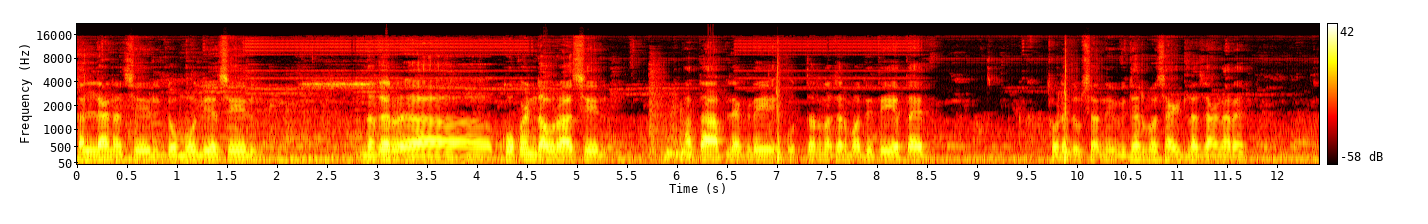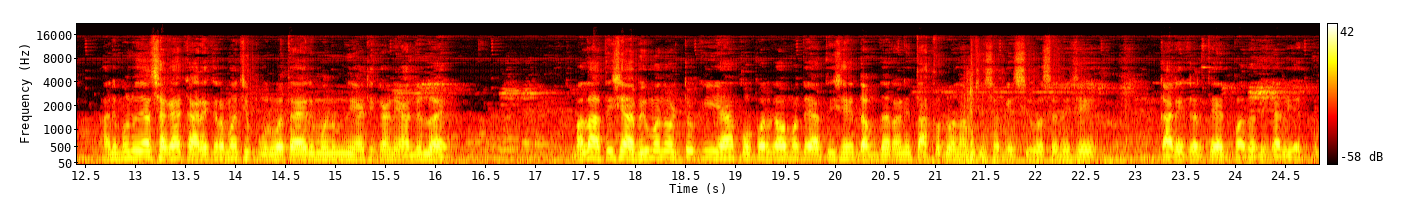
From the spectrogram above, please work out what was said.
कल्याण असेल डोंबोली असेल नगर कोकण दौरा असेल. आता आपल्याकडे उत्तर नगरमध्ये ते येत आहेत. थोड्या दिवसांनी विदर्भ साईडला जाणार आहेत. आणि म्हणून या सगळ्या कार्यक्रमाची पूर्वतयारी म्हणून या ठिकाणी आलेलो आहे. मला अतिशय अभिमान वाटतो की ह्या कोपरगावमध्ये अतिशय दमदार आणि ताकदवान आमचे सगळे शिवसेनेचे कार्यकर्ते आहेत पदाधिकारी आहेत.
